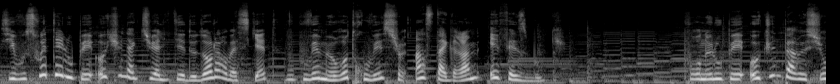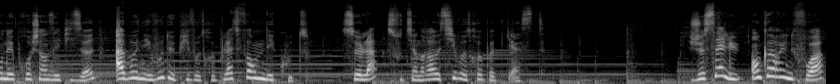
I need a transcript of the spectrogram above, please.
Si vous souhaitez louper aucune actualité de Dans leur basket, vous pouvez me retrouver sur Instagram et Facebook. Pour ne louper aucune parution des prochains épisodes, abonnez-vous depuis votre plateforme d'écoute. Cela soutiendra aussi votre podcast. Je salue encore une fois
